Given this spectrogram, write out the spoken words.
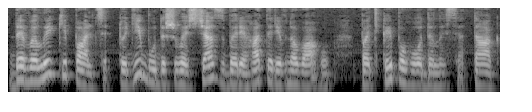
де великі пальці, тоді будеш весь час зберігати рівновагу. Батьки погодилися. Так,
